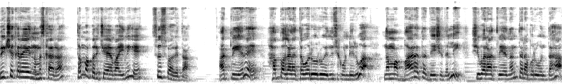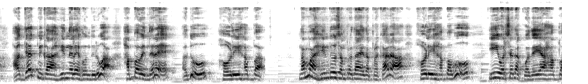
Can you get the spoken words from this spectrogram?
ವೀಕ್ಷಕರೇ, ನಮಸ್ಕಾರ. ತಮ್ಮ ಪರಿಚಯ ವಾಹಿನಿಗೆ ಸುಸ್ವಾಗತ. ಆತ್ಮೀಯರೇ, ಹಬ್ಬಗಳ ತವರೂರು ಎನಿಸಿಕೊಂಡಿರುವ ನಮ್ಮ ಭಾರತ ದೇಶದಲ್ಲಿ ಶಿವರಾತ್ರಿಯ ನಂತರ ಬರುವಂತಹ ಆಧ್ಯಾತ್ಮಿಕ ಹಿನ್ನೆಲೆ ಹೊಂದಿರುವ ಹಬ್ಬವೆಂದರೆ ಅದು ಹೋಳಿ ಹಬ್ಬ. ನಮ್ಮ ಹಿಂದೂ ಸಂಪ್ರದಾಯದ ಪ್ರಕಾರ ಹೋಳಿ ಹಬ್ಬವು ಈ ವರ್ಷದ ಕೊನೆಯ ಹಬ್ಬ.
